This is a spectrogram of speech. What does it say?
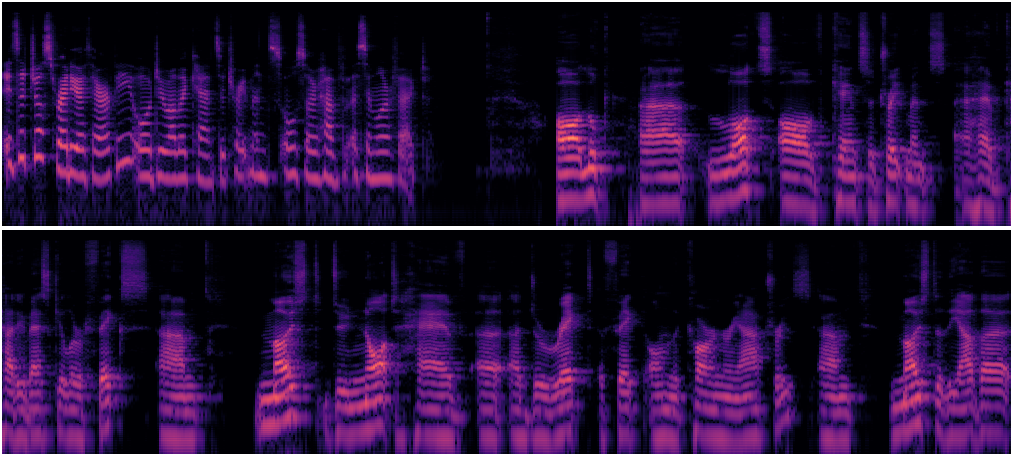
is it just radiotherapy, or do other cancer treatments also have a similar effect? Oh, look, uh, lots of cancer treatments have cardiovascular effects. Um, most do not have a, a, direct effect on the coronary arteries. Um, most of the other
